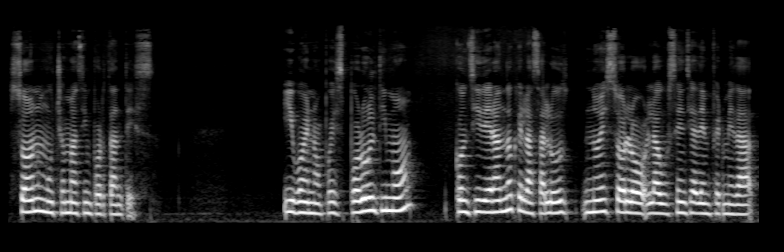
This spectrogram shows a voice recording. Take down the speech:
son mucho más importantes. Y bueno, pues por último, considerando que la salud no es solo la ausencia de enfermedad,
